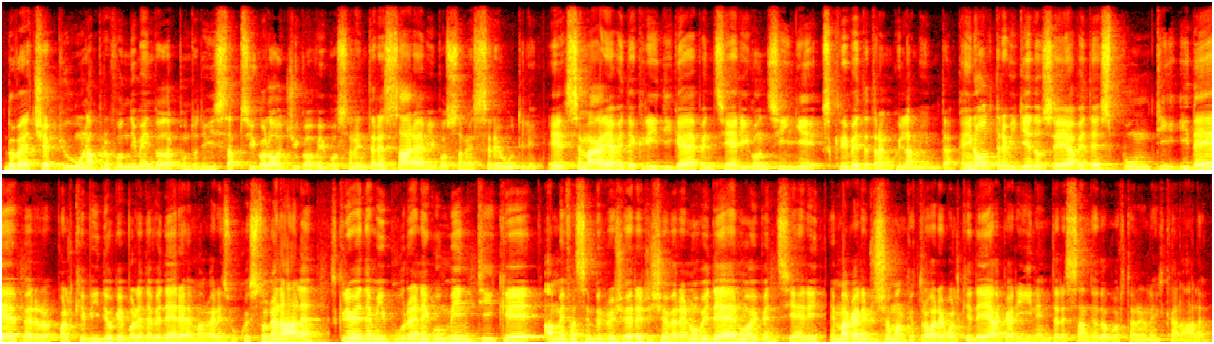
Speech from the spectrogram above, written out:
dove c'è più un approfondimento dal punto di vista psicologico vi possono interessare, vi possono essere utili e se magari avete critiche, pensieri, consigli scrivete tranquillamente. E inoltre vi chiedo se avete spunti, idee per qualche video che volete vedere magari su questo canale, scrivetemi pure nei commenti che a me fa sempre piacere ricevere nuove idee, nuovi pensieri e magari riusciamo anche a trovare qualche idea carina, interessante da portare nel canale.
